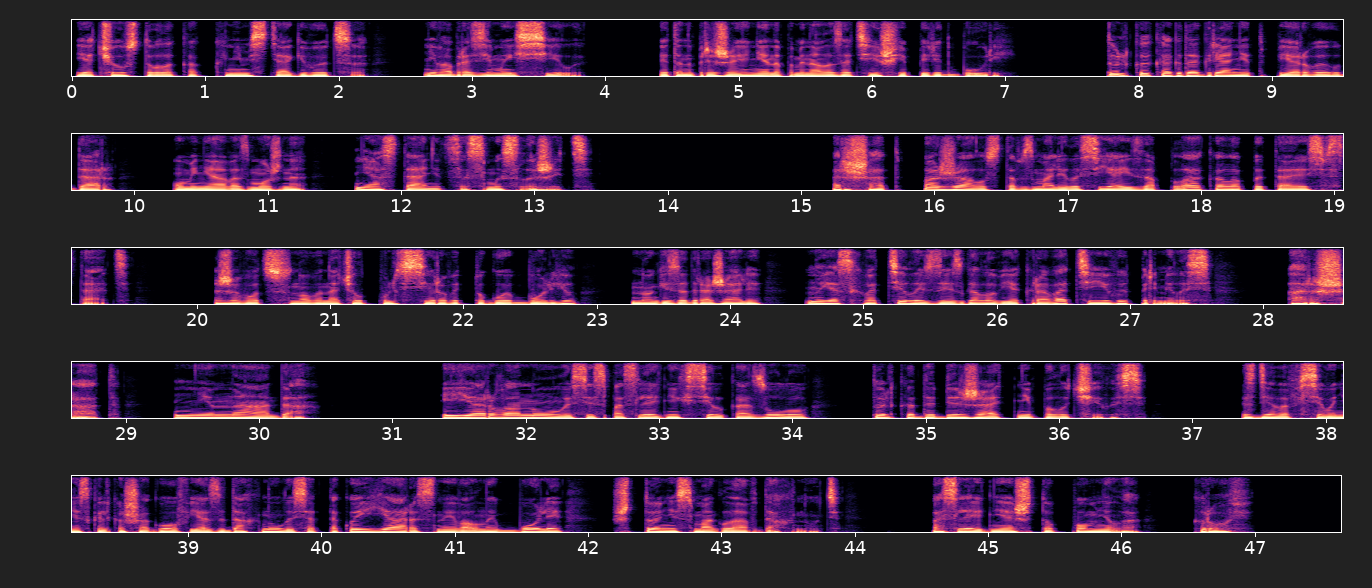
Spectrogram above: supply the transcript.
Я чувствовала, как к ним стягиваются невообразимые силы. Это напряжение напоминало затишье перед бурей. Только когда грянет первый удар, у меня, возможно, не останется смысла жить. «Аршат, пожалуйста», — взмолилась я и заплакала, пытаясь встать. Живот снова начал пульсировать тугой болью, ноги задрожали, но я схватилась за изголовье кровати и выпрямилась. «Аршат, не надо!» И я рванулась из последних сил к Азулу, только добежать не получилось. Сделав всего несколько шагов, я задохнулась от такой яростной волны боли, что не смогла вдохнуть. Последнее, что помнила — кровь.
